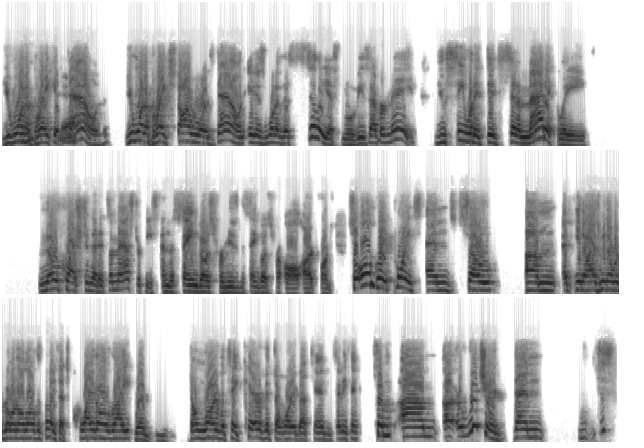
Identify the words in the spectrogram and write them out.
You want to mm-hmm. break it yeah. down. You want to break Star Wars down. It is one of the silliest movies ever made you see what it did cinematically, no question that it's a masterpiece. And the same goes for music, the same goes for all art forms. So, all great points. And so, um, you know, as we know, we're going all over the place. That's quite all right. We're don't worry, we'll take care of it. Don't worry about tangents, anything. So, um, uh, Richard, then just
